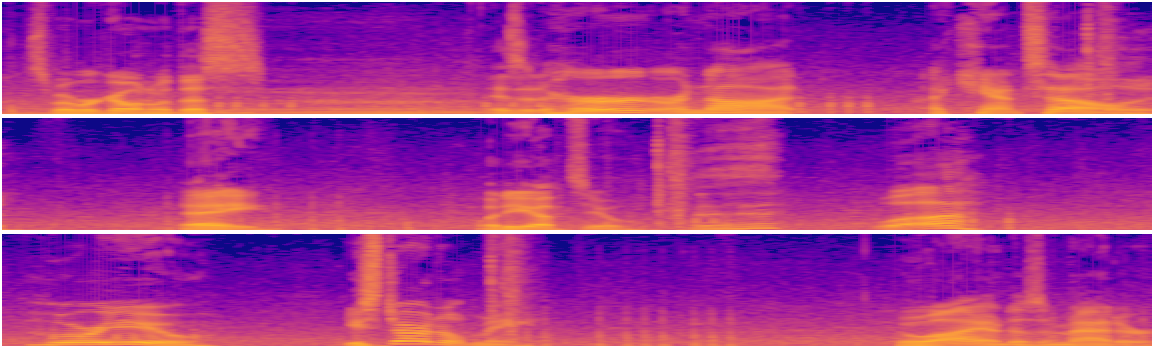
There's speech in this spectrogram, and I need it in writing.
That's where we're going with this. Is it her or not? I can't tell. Hey, what are you up to? Uh? What? Who are you? You startled me. Who I am doesn't matter.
